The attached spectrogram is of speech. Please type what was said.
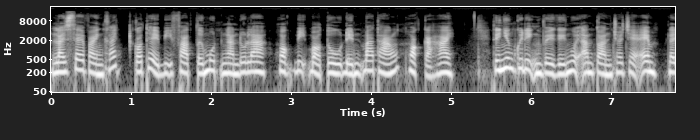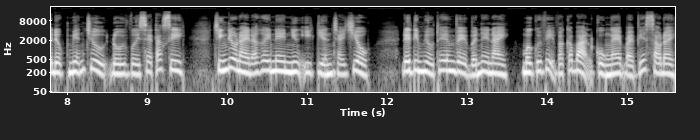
lái xe và hành khách có thể bị phạt tới 1.000 đô la hoặc bị bỏ tù đến 3 tháng hoặc cả hai. Thế nhưng quy định về ghế ngồi an toàn cho trẻ em lại được miễn trừ đối với xe taxi. Chính điều này đã gây nên những ý kiến trái chiều. Để tìm hiểu thêm về vấn đề này, mời quý vị và các bạn cùng nghe bài viết sau đây.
